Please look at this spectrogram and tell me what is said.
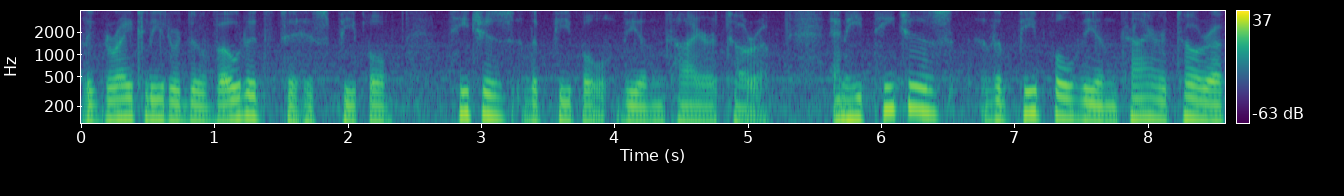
the great leader devoted to his people, teaches the people the entire Torah. And he teaches the people the entire Torah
